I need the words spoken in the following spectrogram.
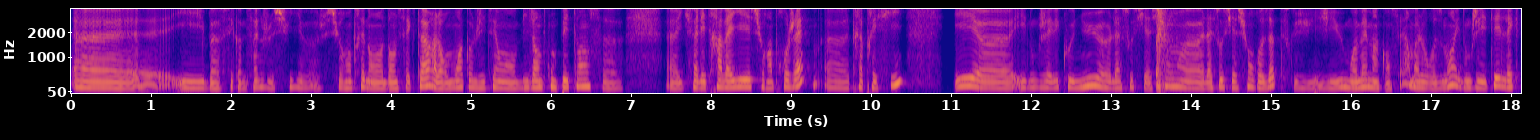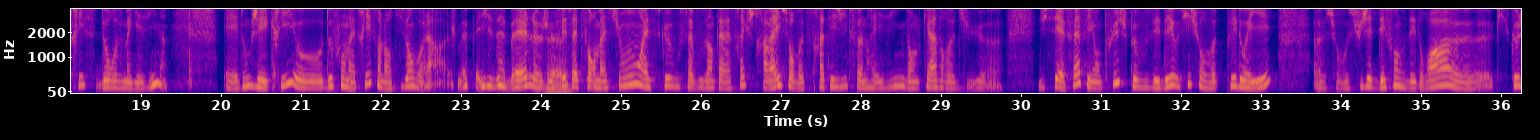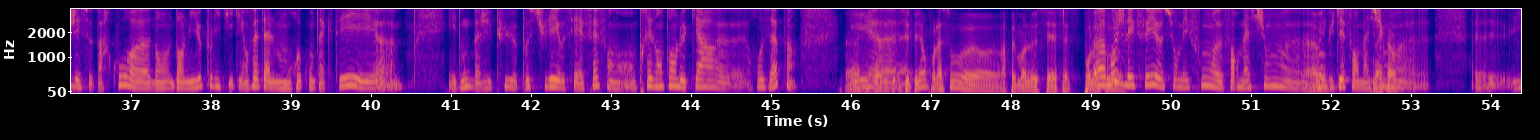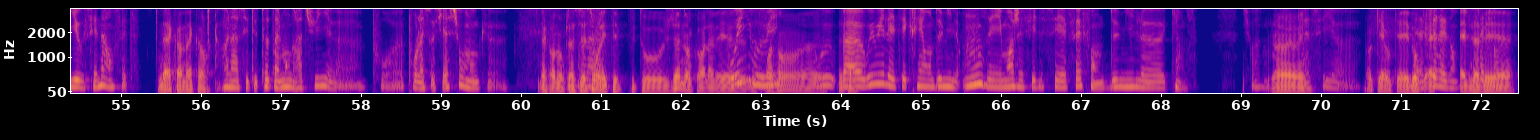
Euh, et bah, c'est comme ça que je suis, euh, je suis rentrée dans, dans le secteur. Alors moi, quand j'étais en bilan de compétences, euh, euh, il fallait travailler sur un projet très précis. Et, euh, et, donc j'avais connu l'association l'association Rose Up parce que j'ai eu moi-même un cancer malheureusement et donc j'ai été lectrice de Rose Magazine et donc j'ai écrit aux deux fondatrices en leur disant voilà, je m'appelle Isabelle, je fais cette formation. Est-ce que vous, ça vous intéresserait que je travaille sur votre stratégie de fundraising dans le cadre du euh, du CFF et en plus je peux vous aider aussi sur votre plaidoyer, euh, sur vos sujets de défense des droits, euh, puisque j'ai ce parcours dans, dans le milieu politique. Et en fait elles m'ont recontacté et et donc bah, j'ai pu postuler au CFF en, en présentant le cas Rose Up. Ah, euh, c'est payant pour l'assaut euh, Rappelle-moi le CFF pour l'assaut. moi, je l'ai fait sur mes fonds formation, ah mon budget formation lié au Sénat en fait. D'accord, d'accord. Voilà, c'était totalement gratuit pour pour l'association, donc. D'accord, donc l'association, elle était plutôt jeune encore, elle avait oui, 2 3 ans. oui, bah, oui, oui, elle a été créée en 2011 et moi j'ai fait le CFF en 2015. Tu vois, donc c'était assez. ok, ok. Donc assez raison, elles avaient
